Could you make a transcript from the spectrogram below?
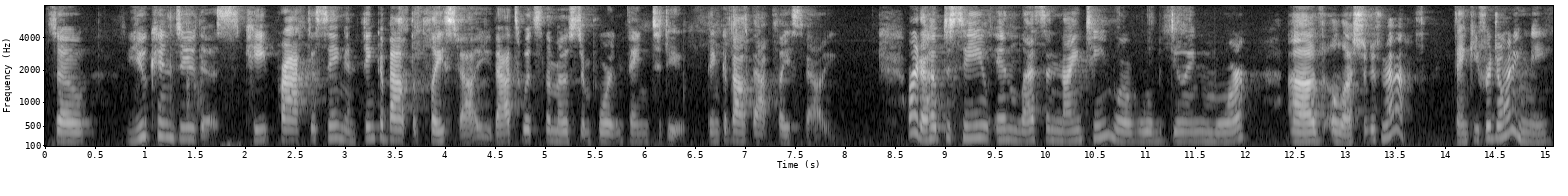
So you can do this. Keep practicing and think about the place value. That's what's the most important thing to do. Think about that place value. All right, I hope to see you in lesson 19 where we'll be doing more of illustrative math. Thank you for joining me.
